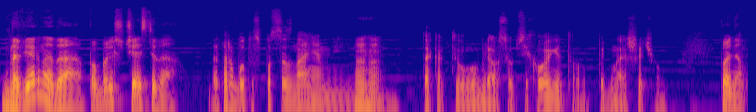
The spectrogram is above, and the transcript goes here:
Наверное, да. По большей части, да. Это работа с подсознанием. И угу. так как ты углублялся в психологию, то понимаешь, о чем. Понял.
